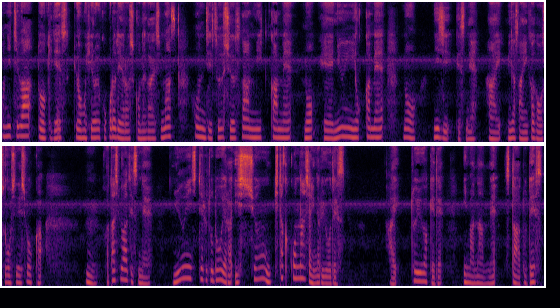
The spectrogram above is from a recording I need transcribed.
こんにちは、陶器です。今日も広い心でよろしくお願いします。本日、出産3日目の、えー、入院4日目の2時ですね。はい。皆さんいかがお過ごしでしょうか？うん。私はですね、入院してるとどうやら一瞬帰宅困難者になるようです。はい。というわけで、今何目スタートです。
